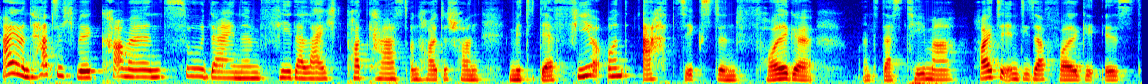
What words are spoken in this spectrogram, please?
Hi und herzlich willkommen zu deinem Federleicht Podcast und heute schon mit der 84. Folge. Und das Thema heute in dieser Folge ist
